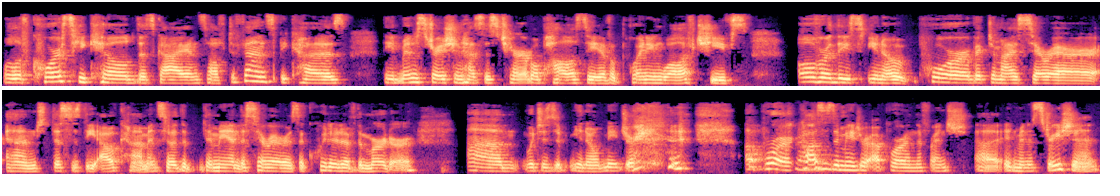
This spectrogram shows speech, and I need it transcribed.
well, of course, he killed this guy in self defense because the administration has this terrible policy of appointing Wolof chiefs over these, you know, poor victimized Serer, and this is the outcome. And so the, the man, the Serer, is acquitted of the murder, um, which is a, you know, major uproar, causes a major uproar in the French uh, administration.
